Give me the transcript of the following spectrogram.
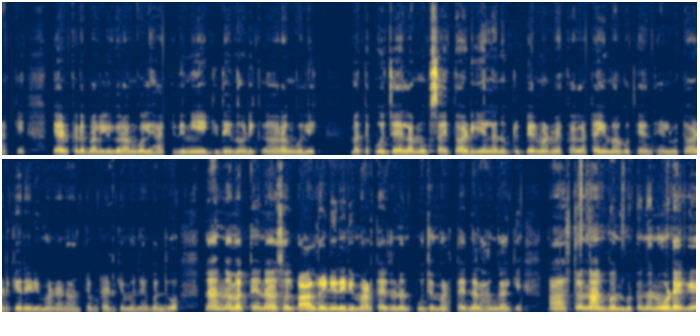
ಹಾಕಿ ಎರಡು ಕಡೆ ಬಾಗಿಲಿಗೂ ರಂಗೋಲಿ ಹಾಕಿದ್ದೀನಿ. ಹೇಗಿದೆ ನೋಡಿ ರಂಗೋಲಿ. ಮತ್ತು ಪೂಜೆ ಎಲ್ಲ ಮುಗಿಸಾಯ್ತು. ಅಡುಗೆ ಎಲ್ಲನೂ ಪ್ರಿಪೇರ್ ಮಾಡಬೇಕಲ್ಲ, ಟೈಮ್ ಆಗುತ್ತೆ ಅಂತ ಹೇಳ್ಬಿಟ್ಟು ಅಡುಗೆ ರೆಡಿ ಮಾಡೋಣ ಅಂತ ಹೇಳ್ಬಿಟ್ಟು ಅಡುಗೆ ಮನೆಗೆ ಬಂದವು. ನಾನು ಮತ್ತೆ ನಾನು ಸ್ವಲ್ಪ ಆಲ್ರೆಡಿ ರೆಡಿ ಮಾಡ್ತಾಯಿದ್ರು ನಾನು ಪೂಜೆ ಮಾಡ್ತಾಯಿದ್ನಲ್ಲ ಹಾಗಾಗಿ ಅಷ್ಟರಲ್ಲಿ ನಾನು ಬಂದ್ಬಿಟ್ಟು ನಾನು ವಡೆಗೆ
